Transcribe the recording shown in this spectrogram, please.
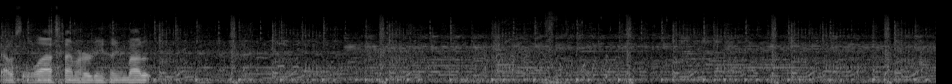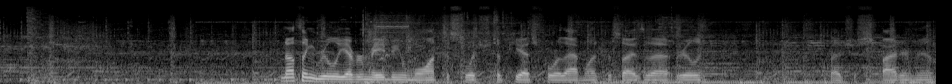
That was the last time I heard anything about it. Nothing really ever made me want to switch to PS4 that much besides that, really. That's just Spider-Man.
